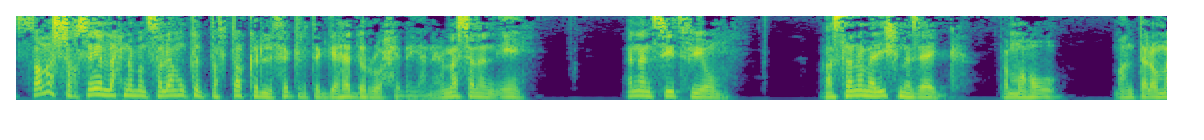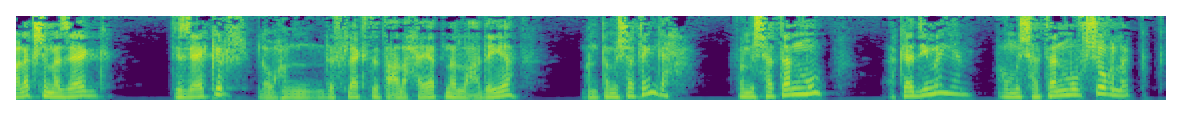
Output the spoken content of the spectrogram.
الصلاة الشخصية اللي إحنا بنصليها ممكن تفتقر لفكرة الجهاد الروحي دي. يعني مثلا إيه؟ أنا نسيت في يوم. أصل أنا ماليش مزاج. طب ما هو ما أنت لو مالكش مزاج تذاكر لو هن reflect على حياتنا العادية ما أنت مش هتنجح. فمش هتنمو اكاديميا أو مش هتنمو في شغلك.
